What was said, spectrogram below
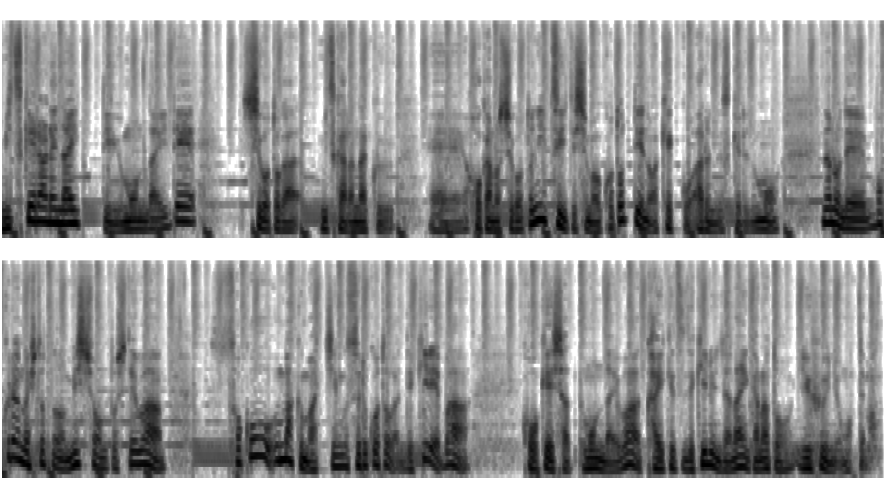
見つけられないっていう問題で仕事が見つからなく、えー、他の仕事に就いてしまうことっていうのは結構あるんですけれどもなので僕らの一つのミッションとしてはそこをうまくマッチングすることができれば後継者問題は解決できるんじゃないかなというふうに思ってます。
